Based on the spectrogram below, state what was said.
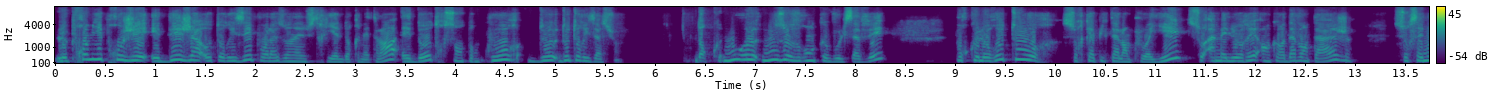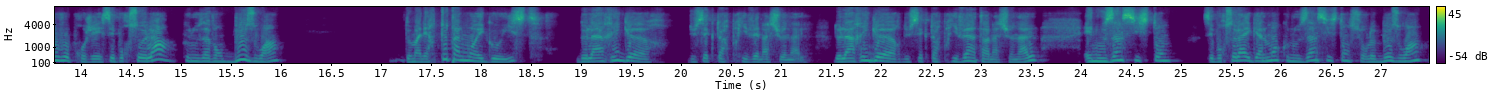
Le premier projet est déjà autorisé pour la zone industrielle de Knetra et d'autres sont en cours d'autorisation. Donc, nous, nous œuvrons, comme vous le savez, pour que le retour sur capital employé soit amélioré encore davantage sur ces nouveaux projets. C'est pour cela que nous avons besoin, de manière totalement égoïste, de la rigueur du secteur privé national, de la rigueur du secteur privé international, et nous insistons, c'est pour cela également que nous insistons sur le besoin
